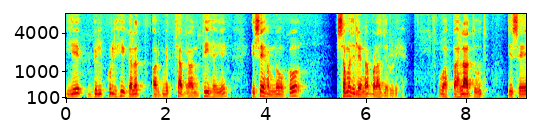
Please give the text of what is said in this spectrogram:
ये बिल्कुल ही गलत और मिथ्या भ्रांति है ये। इसे हम लोगों को समझ लेना बड़ा ज़रूरी है। वह पहला दूध, जिसे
